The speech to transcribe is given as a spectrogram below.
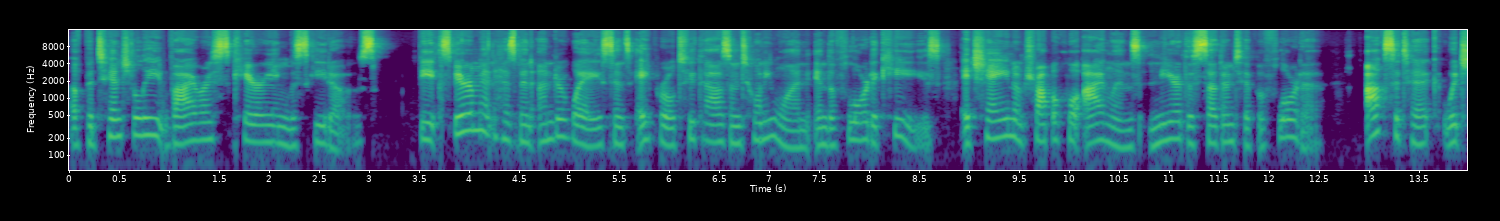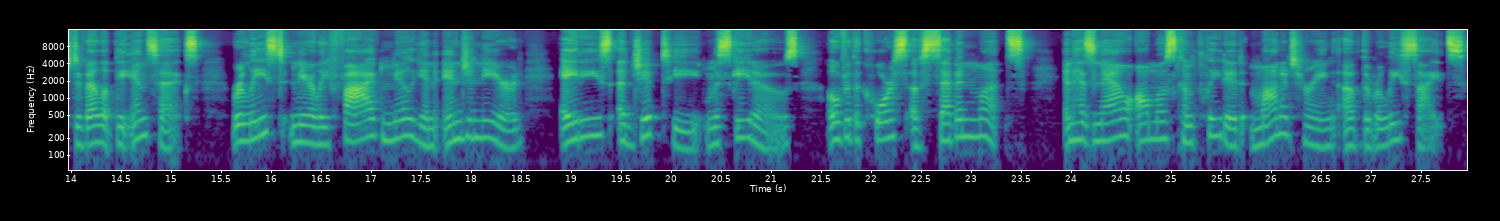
of potentially virus carrying mosquitoes. The experiment has been underway since April 2021 in the Florida Keys, a chain of tropical islands near the southern tip of Florida. Oxitec, which developed the insects, released nearly 5 million engineered Aedes aegypti mosquitoes over the course of seven months and has now almost completed monitoring of the release sites.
